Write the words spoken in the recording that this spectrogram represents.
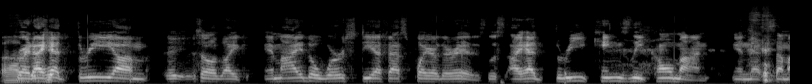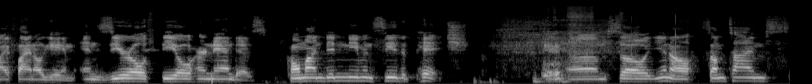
Uh, right. I had three. Um. So like, am I the worst DFS player there is? Listen, I had three Kingsley Coman in that semifinal game and zero Theo Hernandez. Coman didn't even see the pitch. Um. So you know, sometimes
